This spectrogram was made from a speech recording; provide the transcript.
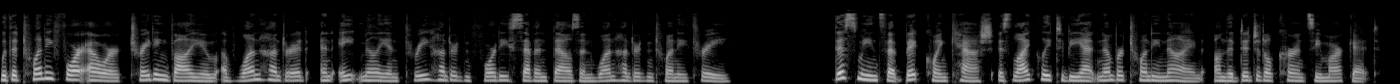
with a 24-hour trading volume of 108,347,123. This means that Bitcoin Cash is likely to be at number 29 on the digital currency market.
